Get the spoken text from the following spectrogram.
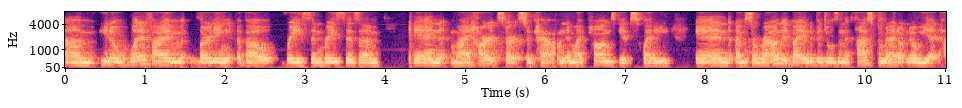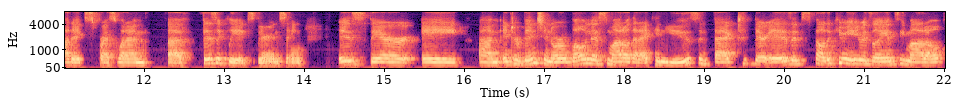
Um, you know, what if I'm learning about race and racism and my heart starts to pound and my palms get sweaty and I'm surrounded by individuals in the classroom and I don't know yet how to express what I'm uh, physically experiencing? Is there a um, intervention or a wellness model that I can use. In fact, there is. It's called the Community Resiliency Model,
